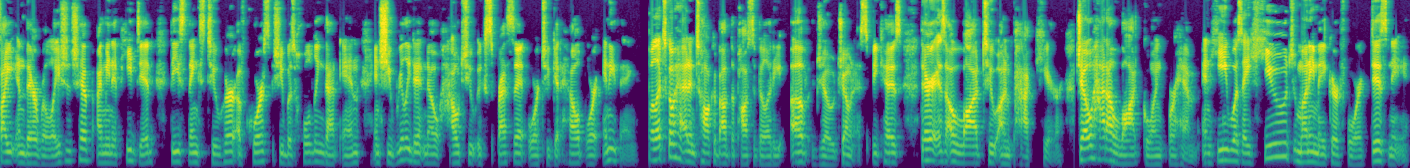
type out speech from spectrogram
fight in their relationship. I mean, if he did these things to her, of course, she was holding that in and she really didn't know how to express it or to get help or anything. But let's go ahead and talk about the possibility of Joe Jonas because there is a lot to unpack here. Joe had a lot going for him, and he was a huge moneymaker for Disney.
